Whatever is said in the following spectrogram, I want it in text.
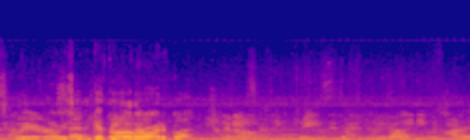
Square. Now he's going to get the other article. You know, Please. I.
